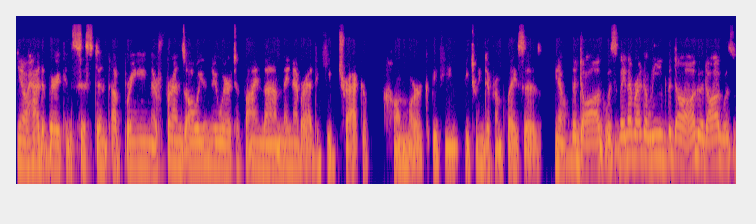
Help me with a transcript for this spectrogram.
you know had a very consistent upbringing. Their friends always knew where to find them. They never had to keep track of homework between between different places. You know the dog was they never had to leave the dog. The dog was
